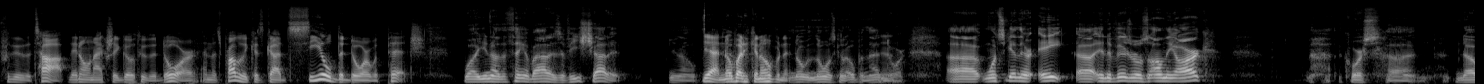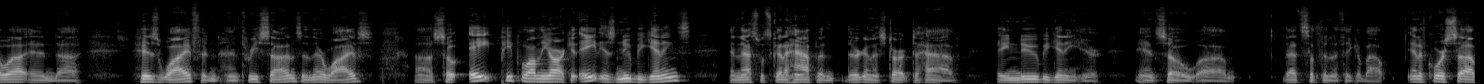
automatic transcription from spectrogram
through the top. They don't actually go through the door, and that's probably because God sealed the door with pitch. Well, you know, the thing about it is if he shut it, you know, Yeah, nobody can open it. No, no one's going to open that door. Uh, once again, there are eight uh, individuals on the ark. Of course, uh, Noah and uh, his wife and, and three sons and their wives. Uh, so eight people on the ark, and eight is new beginnings, and that's what's going to happen. They're going to start to have a new beginning here, and so um, that's something to think about. And of course, uh,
